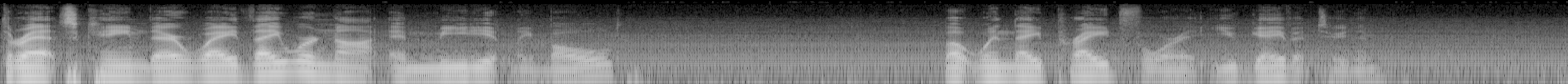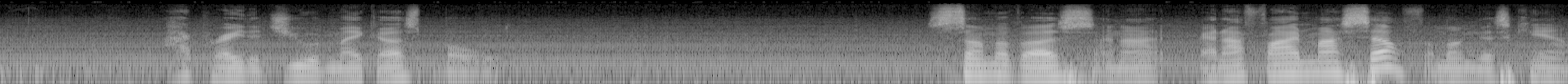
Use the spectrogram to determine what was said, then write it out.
threats came their way. They were not immediately bold, but when they prayed for it, you gave it to them. I pray that you would make us bold. Some of us, and I, and I find myself among this camp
